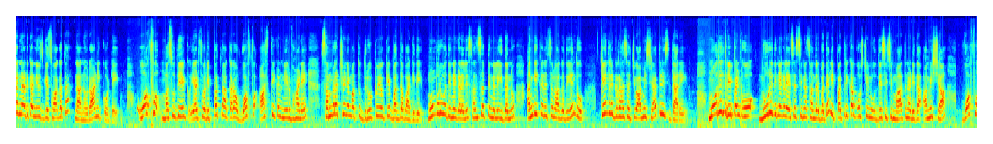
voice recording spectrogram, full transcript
ಕರ್ನಾಟಕ ನ್ಯೂಸ್ಗೆ ಸ್ವಾಗತ. ನಾನು ರಾಣಿಕೋಟೆ ವಫ್ ಮಸೂದೆ ಎರಡ್ ಸಾವಿರದ ಇಪ್ಪತ್ನಾಲ್ಕರ ವಫ್ ಆಸ್ತಿಗಳ ನಿರ್ವಹಣೆ, ಸಂರಕ್ಷಣೆ ಮತ್ತು ದುರುಪಯೋಗಕ್ಕೆ ಬದ್ಧವಾಗಿದೆ. ಮುಂಬರುವ ದಿನಗಳಲ್ಲಿ ಸಂಸತ್ತಿನಲ್ಲಿ ಇದನ್ನು ಅಂಗೀಕರಿಸಲಾಗದು ಎಂದು ಕೇಂದ್ರ ಗೃಹ ಸಚಿವ ಅಮಿತ್ ಶಾ ತಿಳಿಸಿದ್ದಾರೆ. ಮೋದಿ ತ್ರೀ ಪಾಯಿಂಟ್ ಓ ನೂರು ದಿನಗಳ ಯಶಸ್ಸಿನ ಸಂದರ್ಭದಲ್ಲಿ ಪತ್ರಿಕಾಗೋಷ್ಠಿಯನ್ನು ಉದ್ದೇಶಿಸಿ ಮಾತನಾಡಿದ ಅಮಿತ್ ಶಾ, ವಫ್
